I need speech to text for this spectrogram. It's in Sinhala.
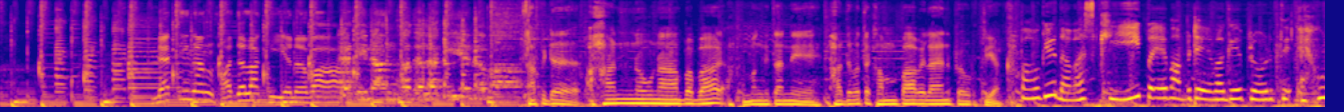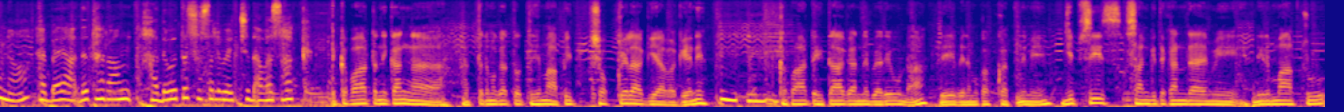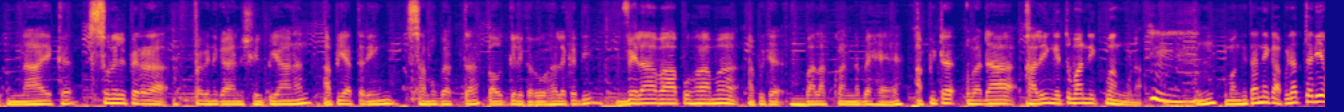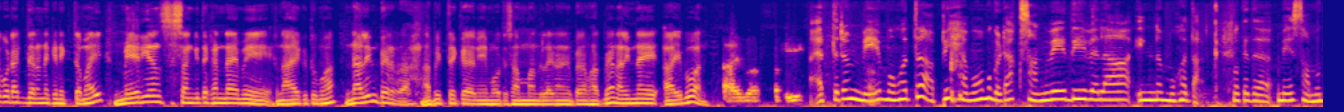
නැතිනං හදලා කියනවා. නැතිනම් හදලා කියනවා අපිට අහන්න වුණා බබා මං හිතන්නේ හදවත කම්පා වෙලා යන ප්‍රවෘත්තියක්. පෞගේ දවස් කීපයම අපිට ඒ වගේ ප්‍රවෘත්ති ඇහුණා හැබැයි අද තරම් හදවත සසල වෙච්ච දවසක් එකපාරට නිකන් ඇත්තටම ගත්තොත් එහෙම අපිත් ෂොක් වෙලා ගියා වගේනේ. එකපාරට හිතාගන්න බැරි වුණා. ඒ වෙන මොකක්වත් නෙමේ. ජිප්සීස් සංගීත කණ්ඩායමේ නිර්මාතෘ නායක සුනිල් පෙරේරා ප්‍රවීණ ගායන ශිල්පියාණන් අපි අතරින් සමුගත්තා පෞද්ගලික රෝහලකදී වෙලාව ආපුහාම අපිට බලක්වන්න බැහැ. අපිට වඩා කලින් එතුමන් ඉක්මන් වුණා. මං හිතන්නේ අපිටත් වැඩිය ගොඩක් දැනන කෙනෙක් තමයි මේරියන්ස් සංගීත කණ්ඩායමේ නායකතුමා නලින් පෙරේරා. අපිත් එක්ක මේ මොහොතේ සම්බන්ධ වෙලා ඉන්න නලින් පෙරේරා මහත්මයා නලින් අය ආයුබෝවන්. අයිබෝයි ඇත්තට මේ මොහොත අපි හැමෝම ගොඩක් සංවේදී වෙලා ඉන්න මොහොතක් මොකද මේ සමු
